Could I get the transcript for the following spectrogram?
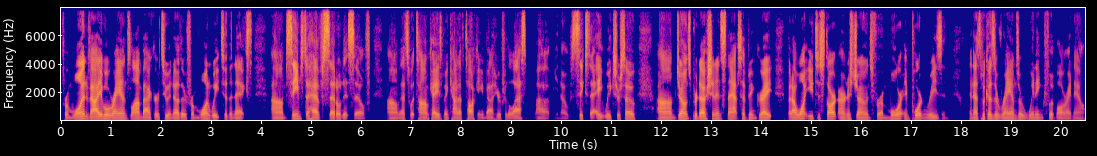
from one valuable Rams linebacker to another, from one week to the next, um, seems to have settled itself. Um, that's what Tom K has been kind of talking about here for the last, uh, you know, six to eight weeks or so. Um, Jones' production and snaps have been great, but I want you to start Ernest Jones for a more important reason, and that's because the Rams are winning football right now.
